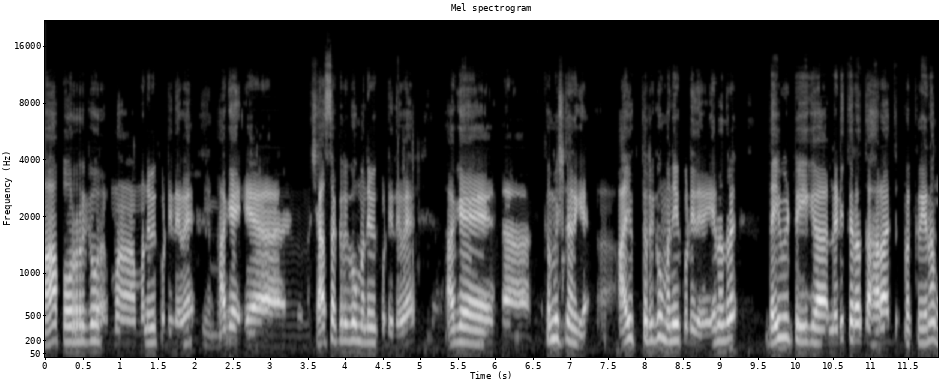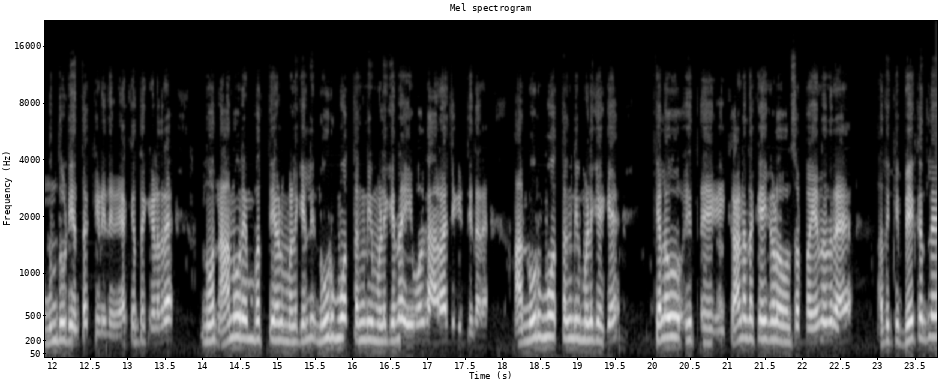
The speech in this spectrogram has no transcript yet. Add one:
ಮಹಾಪೌರರಿಗೂ ಮನವಿ ಕೊಟ್ಟಿದ್ದೇವೆ. ಹಾಗೆ ಶಾಸಕರಿಗೂ ಮನವಿ ಕೊಟ್ಟಿದ್ದೇವೆ. ಹಾಗೆ ಕಮಿಷನರ್ಗೆ ಆಯುಕ್ತರಿಗೂ ಮನವಿ ಕೊಟ್ಟಿದ್ದೇವೆ. ಏನಂದ್ರೆ ದಯವಿಟ್ಟು ಈಗ ನಡೀತಿರೋಂಥ ಹರಾಜು ಪ್ರಕ್ರಿಯೆನ ಮುಂದೂಡಿ ಅಂತ ಕೇಳಿದ್ದೇವೆ. ಯಾಕೆಂತ ಕೇಳಿದ್ರೆ ನಾನೂರ ಎಂಬತ್ತೇಳು ಮಳಿಗೆಯಲ್ಲಿ ನೂರ ಮೂವತ್ತು ಅಂಗಡಿ ಮಳಿಗೆನ ಇವಾಗ ಹರಾಜಿಗೆ ಇಟ್ಟಿದ್ದಾರೆ. ಆ ನೂರ ಮೂವತ್ತು ಅಂಗಡಿ ಮಳಿಗೆಗೆ ಕೆಲವು ಕಾಣದ ಕೈಗಳು ಒಂದು ಸ್ವಲ್ಪ ಏನಂದ್ರೆ ಅದಕ್ಕೆ ಬೇಕಂತಲೇ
